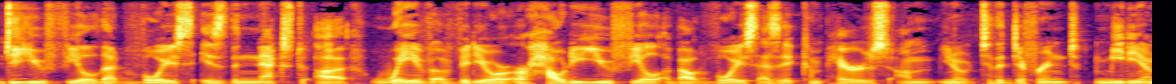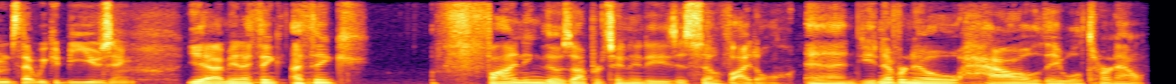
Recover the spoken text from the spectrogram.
Do you feel that voice is the next uh, wave of video, or, or, how do you feel about voice as it compares, um, you know, to the different mediums that we could be using? Yeah, I mean, I think I think finding those opportunities is so vital, and you never know how they will turn out.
